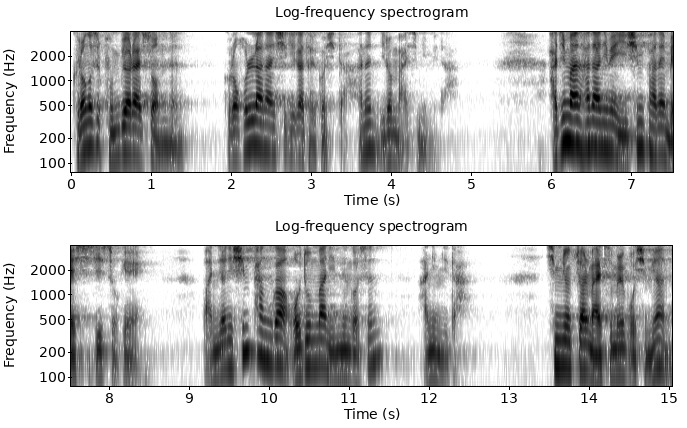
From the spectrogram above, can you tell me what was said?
그런 것을 분별할 수 없는 그런 혼란한 시기가 될 것이다 하는 이런 말씀입니다. 하지만 하나님의 이 심판의 메시지 속에 완전히 심판과 어둠만 있는 것은 아닙니다. 16절 말씀을 보시면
